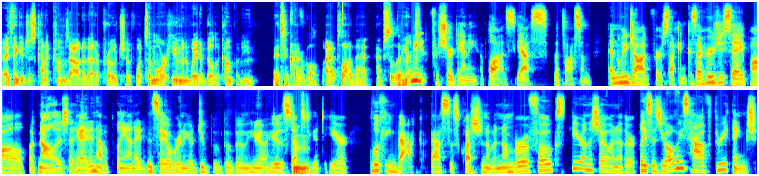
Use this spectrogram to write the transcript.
I think it just kind of comes out of that approach of what's a more human way to build a company. It's incredible. I applaud that. Absolutely. Let me, for sure, Danny, applause. Yes, that's awesome. And let me jog for a second because I heard you say, Paul, acknowledge that, hey, I didn't have a plan. I didn't say, oh, we're going to go do boom, boom, boom. You know, here are the steps mm-hmm. to get to here. Looking back, I've asked this question of a number of folks here on the show and other places. You always have three things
